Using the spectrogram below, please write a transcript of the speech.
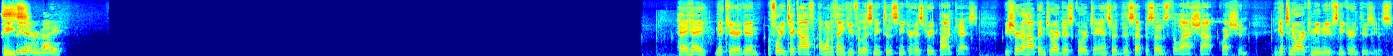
Peace. See you, everybody. Hey, hey, Nick here again. Before you take off, I want to thank you for listening to the Sneaker History Podcast. Be sure to hop into our Discord to answer this episode's The Last Shot question and get to know our community of sneaker enthusiasts.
